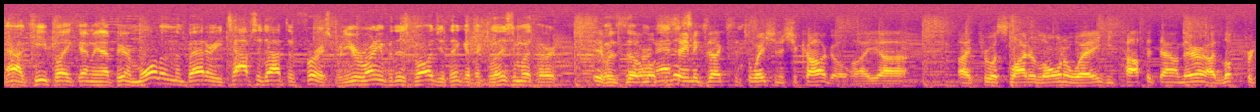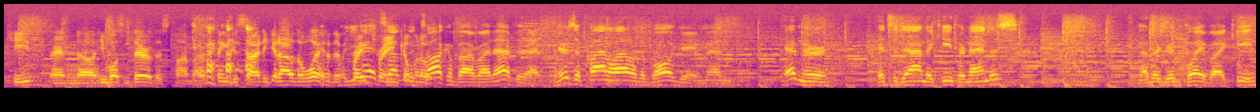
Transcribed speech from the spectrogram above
Now, a key play coming up here. Moreland, the batter, he tops it out to first. When you're running for this ball, did you think of the collision with her? It was with, uh, almost Hernandez? the same exact situation as Chicago. I uh, I threw a slider low and away. He topped it down there. I looked for Keith, and uh, he wasn't there this time. I think he decided to get out of the way of the Well, you freight had train something coming to over. talk about right after that. Here's the final out of the ball game, and Hebner hits it down to Keith Hernandez. Another good play by Keith.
